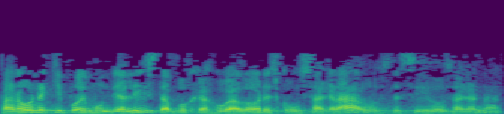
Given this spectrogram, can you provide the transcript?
Para un equipo de mundialistas busca jugadores consagrados, decididos a ganar.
